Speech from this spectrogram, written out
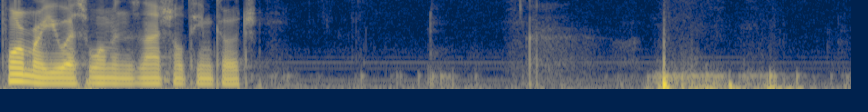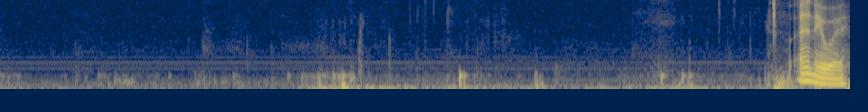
Former US women's national team coach. Anyway,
